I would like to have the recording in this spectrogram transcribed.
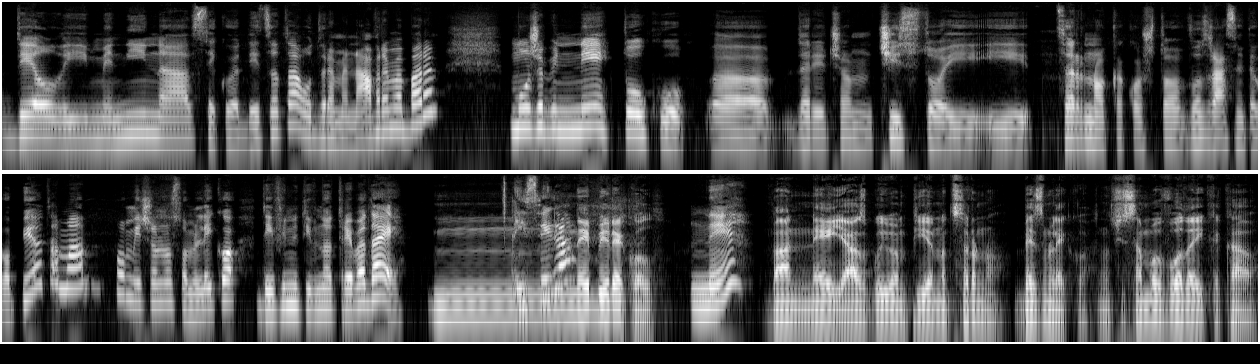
дел и мени на секој од децата, од време на време барем. Може би не толку, да речам, чисто и, и црно како што возрастните го пијат, ама помешано со млеко дефинитивно треба да е. М, И сега? Не би рекол. Не? Па не, јас го имам пиено црно, без млеко. Значи само вода и какао.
